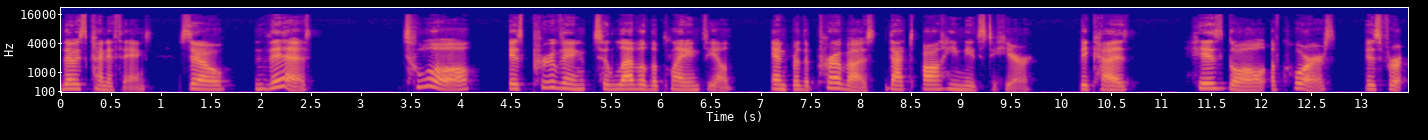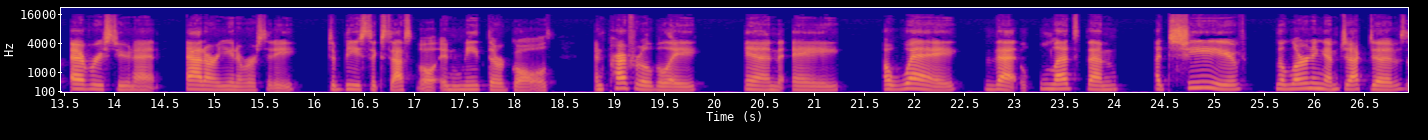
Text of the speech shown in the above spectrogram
those kind of things. So this tool is proving to level the playing field. And for the provost, that's all he needs to hear because his goal, of course, is for every student at our university to be successful and meet their goals, and preferably in a, a way that lets them achieve the learning objectives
